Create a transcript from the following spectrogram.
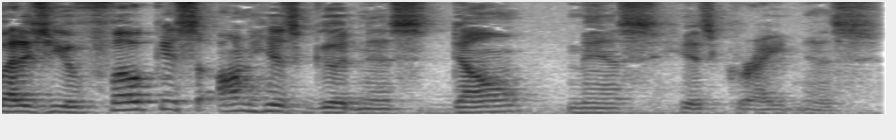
But as you focus on His goodness, don't miss His greatness.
